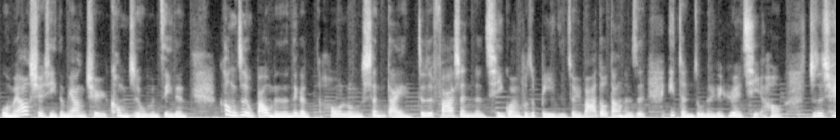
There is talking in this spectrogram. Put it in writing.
我们要学习怎么样去控制我们自己的，控制把我们的那个喉咙声带，就是发声的器官，或是鼻子、嘴巴，都当成是一整组的一个乐器，然后就是去。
